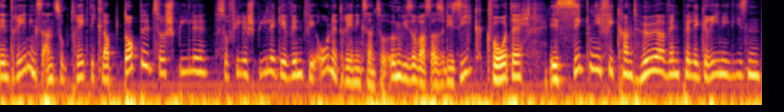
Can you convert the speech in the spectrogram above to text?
den Trainingsanzug trägt, ich glaube, doppelt so, Spiele, so viele Spiele gewinnt wie ohne Trainingsanzug. Irgendwie sowas. Also die Siegquote ist signifikant höher, wenn Pellegrini diesen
